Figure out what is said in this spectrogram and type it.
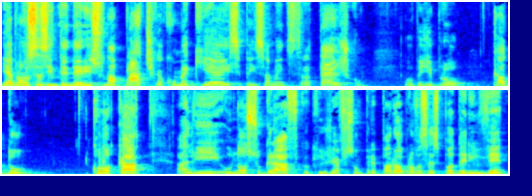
E é para vocês entenderem isso na prática, como é que é esse pensamento estratégico, vou pedir para o Cadu colocar ali o nosso gráfico que o Jefferson preparou para vocês poderem ver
